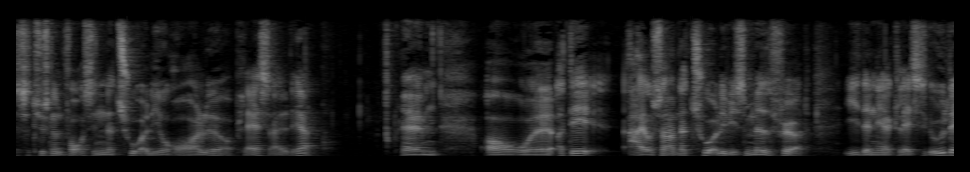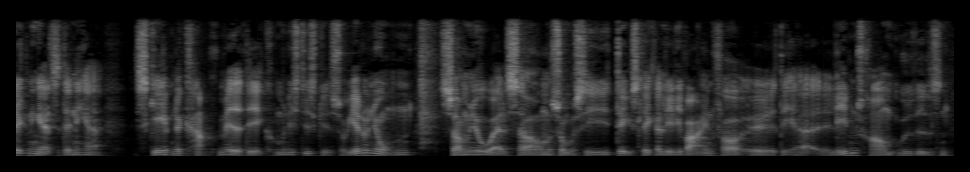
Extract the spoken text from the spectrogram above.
så Tyskland får sin naturlige rolle og plads og alt det her. Øh, og, øh, og det har jo så naturligvis medført i den her klassiske udlægning, altså den her skæbnekamp med det kommunistiske Sovjetunionen, som jo altså, om man så må sige, dels ligger lidt i vejen for øh, det her øh, lebensraum udvidelsen,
